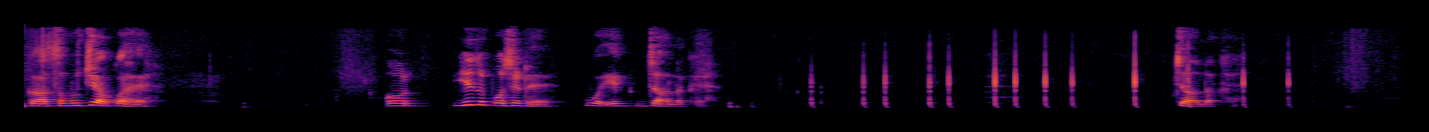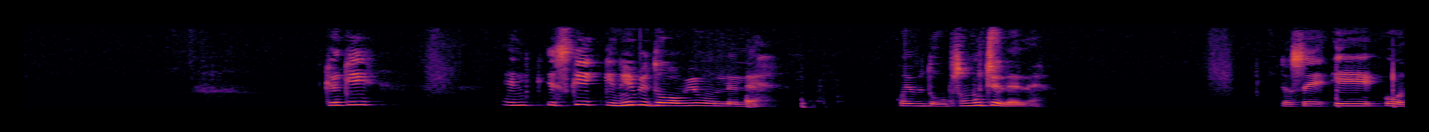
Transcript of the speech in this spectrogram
घात समुच्चय आपका है। और ये जो पोसेट है, वो एक जालक है। चालक है। क्योंकि इन, इसके किन्हीं भी दो अवयव ले लें, कोई भी दो उपसमुच्चय ले लें, जैसे ए और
